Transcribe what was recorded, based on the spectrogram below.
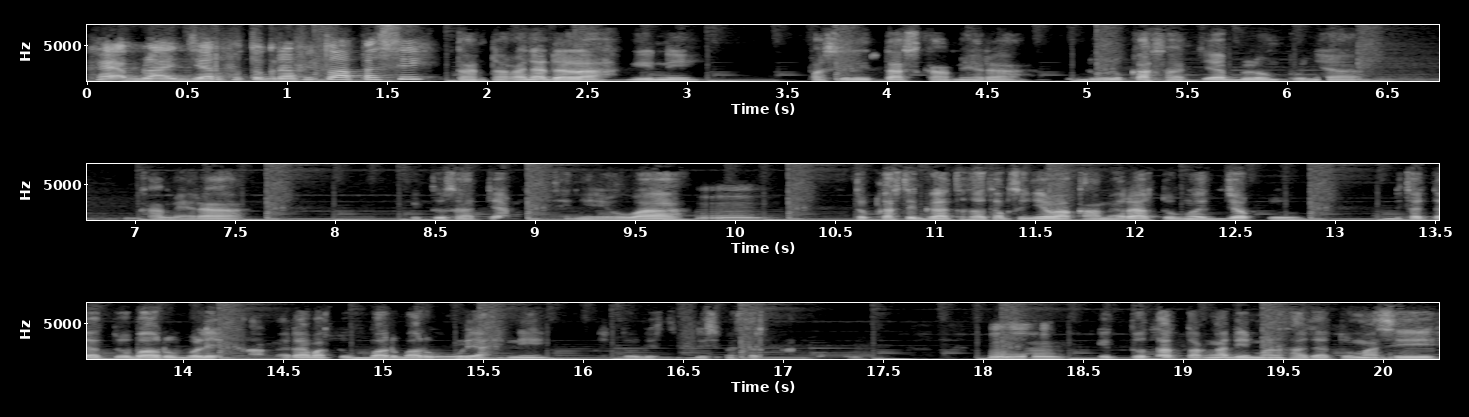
Kayak belajar fotografi itu apa sih? tantangannya adalah gini fasilitas kamera dulu kan Satya belum punya kamera itu Satya mesti nyewa Mm. itu kelas 3 tuh Satya mesti nyewa kamera tuh ngejob tuh di Satya tuh baru beli kamera waktu baru-baru kuliah ini itu di, di semester satu. Mm-mm. itu tantangan di mana Satya tuh masih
